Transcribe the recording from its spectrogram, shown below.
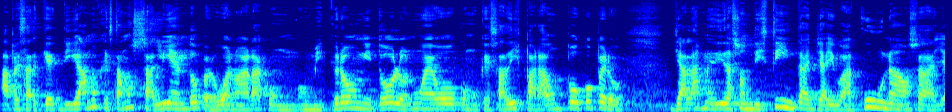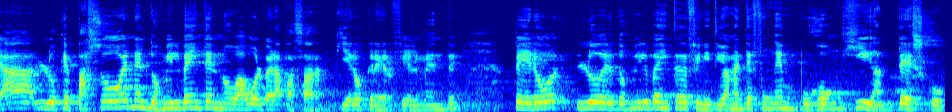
a pesar que digamos que estamos saliendo, pero bueno, ahora con Omicron y todo lo nuevo como que se ha disparado un poco, pero ya las medidas son distintas, ya hay vacuna, o sea, ya lo que pasó en el 2020 no va a volver a pasar, quiero creer fielmente pero lo del 2020 definitivamente fue un empujón gigantesco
